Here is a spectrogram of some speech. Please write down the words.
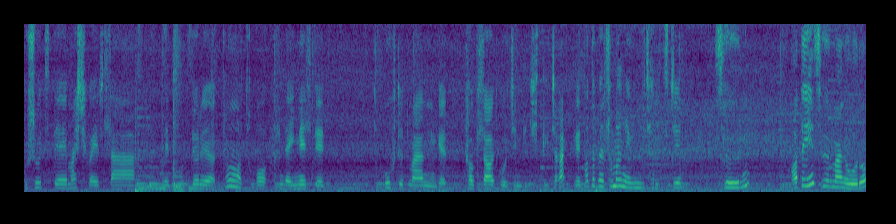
хөшүүдтэй маш их баярлаа. Тэгээд бүгдөө тун утахгүй инээлдээд хүүхдүүд маань ингээд тоглоод гүйж ин гэж итгэж байгаа. Тэгээд одоо барилга маань яг ингэж харагдаж байна. Суурна. Одоо энэ суур маань өөрөө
